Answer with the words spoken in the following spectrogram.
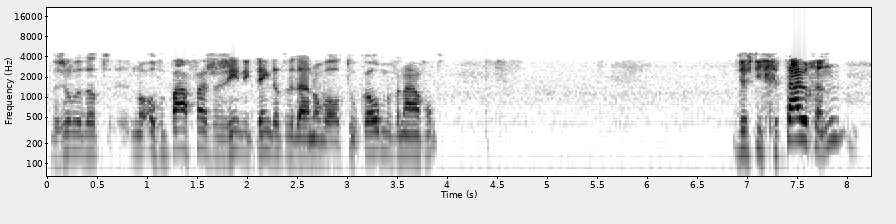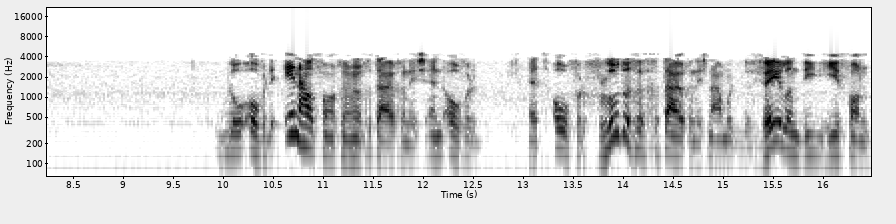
We zullen dat nog over een paar versen zien. Ik denk dat we daar nog wel toe komen vanavond. Dus die getuigen. Ik bedoel, over de inhoud van hun getuigenis en over het overvloedige getuigenis, namelijk de velen die hiervan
